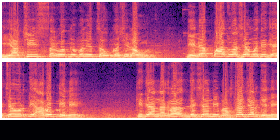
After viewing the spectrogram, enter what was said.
याची सर्वत्वपणे चौकशी लावून गेल्या पाच वर्षामध्ये ज्याच्यावरती आरोप केले की त्या नगराध्यक्षांनी भ्रष्टाचार केले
